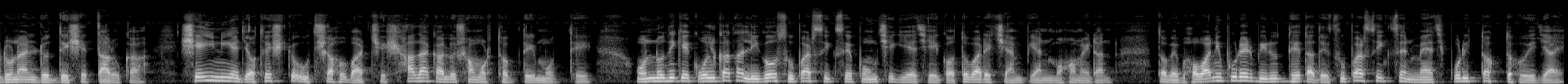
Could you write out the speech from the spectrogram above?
রোনাল্ডোর দেশের তারকা। সেই নিয়ে যথেষ্ট উৎসাহ বাড়ছে সাদা কালো সমর্থকদের মধ্যে। অন্যদিকে কলকাতা লিগও সুপার সিক্সে পৌঁছে গিয়েছে গতবারের চ্যাম্পিয়ন মোহামেডান। তবে ভবানীপুরের বিরুদ্ধে তাদের সুপার সিক্সের ম্যাচ পরিত্যক্ত হয়ে যায়।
